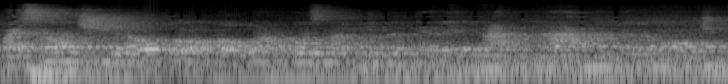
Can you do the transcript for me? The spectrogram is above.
Mas se ela tirar ou colocar alguma coisa na vida, ela é anátema, ela é maldita.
